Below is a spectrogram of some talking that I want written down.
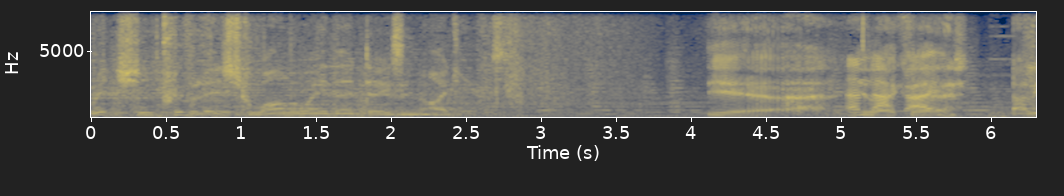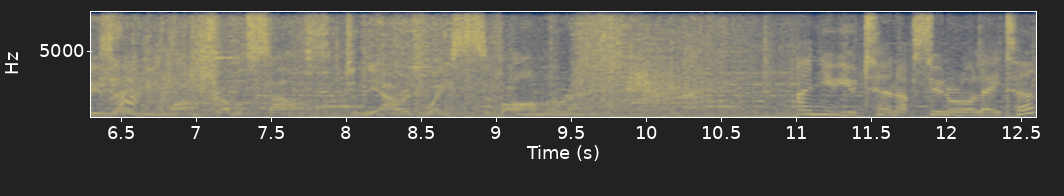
Rich and privileged while away their days in idleness. Yeah. And you that like guy. that? Alisaie, meanwhile, traveled south to the arid wastes of Amh Araeng. I knew you'd turn up sooner or later,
